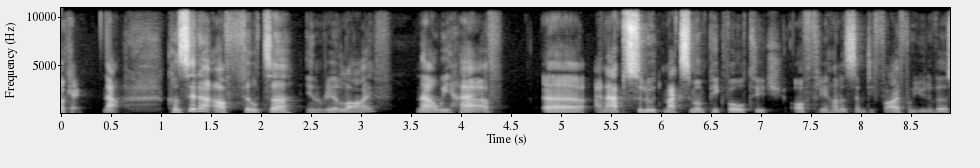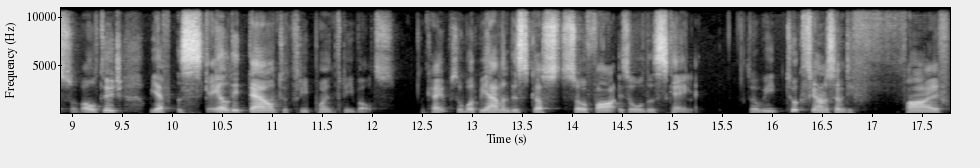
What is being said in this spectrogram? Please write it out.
Okay, now consider our filter in real life. Now we have uh, an absolute maximum peak voltage of 375 for universal voltage. We have scaled it down to 3.3 volts. Okay, so what we haven't discussed so far is all the scaling. So we took 375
